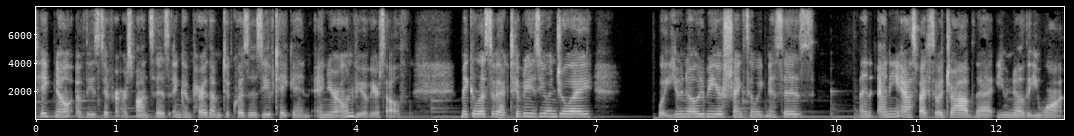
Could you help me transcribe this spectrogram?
Take note of these different responses and compare them to quizzes you've taken and your own view of yourself. Make a list of activities you enjoy, what you know to be your strengths and weaknesses, and any aspects of a job that you know that you want.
